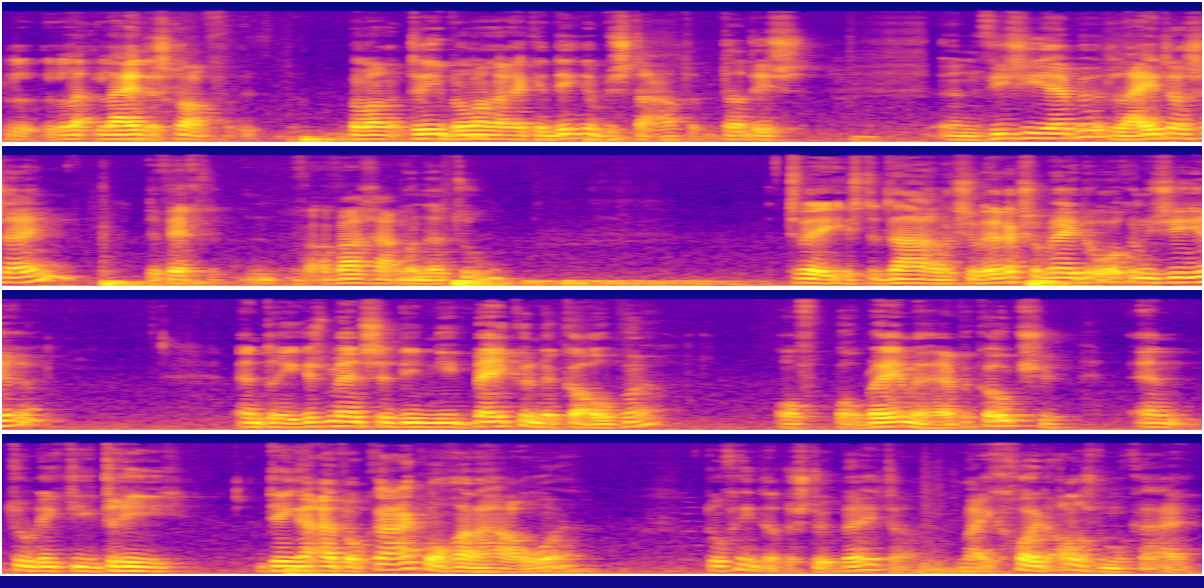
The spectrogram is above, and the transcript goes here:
le- leiderschap drie belangrijke dingen bestaat. Dat is een visie hebben, leider zijn, de weg, waar gaan we naartoe? Twee is de dagelijkse werkzaamheden organiseren. En drie is mensen die niet mee kunnen kopen of problemen hebben, coachen. En toen ik die drie dingen uit elkaar kon gaan houden, toen ging dat een stuk beter. Maar ik gooide alles door elkaar.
